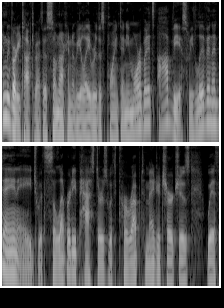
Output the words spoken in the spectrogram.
And we've already talked about this, so I'm not going to belabor this point anymore, but it's obvious. We live in a day and age with celebrity pastors, with corrupt megachurches, with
